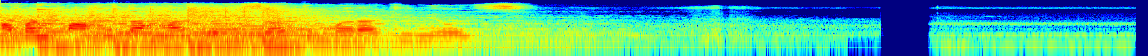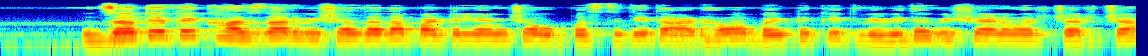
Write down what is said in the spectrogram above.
आपण पाहत आहात जत मराठी न्यूज. जत येथे खासदार विशालदादा पाटील यांच्या उपस्थितीत आढावा बैठकीत विविध विषयांवर चर्चा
